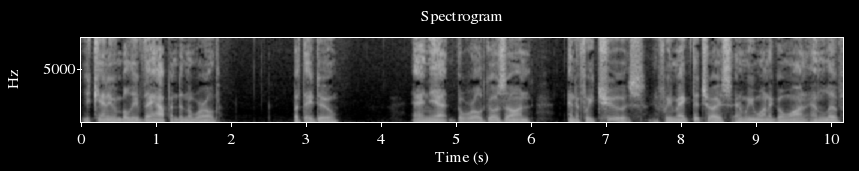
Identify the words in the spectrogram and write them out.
you can't even believe they happened in the world, but they do. And yet the world goes on. And if we choose, if we make the choice and we want to go on and live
